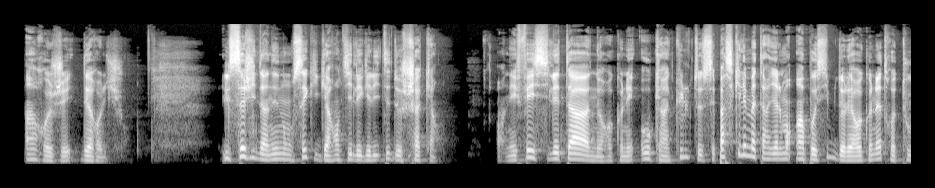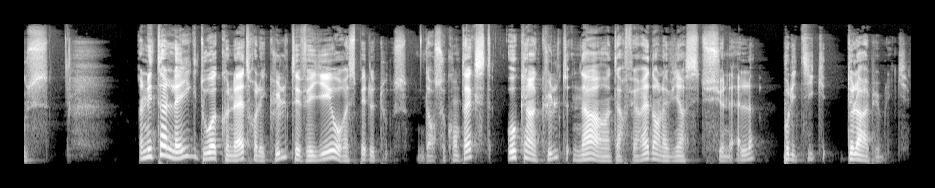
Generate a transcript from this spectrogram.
un rejet des religions. Il s'agit d'un énoncé qui garantit l'égalité de chacun. En effet, si l'État ne reconnaît aucun culte, c'est parce qu'il est matériellement impossible de les reconnaître tous. Un État laïque doit connaître les cultes et veiller au respect de tous. Dans ce contexte, aucun culte n'a à interférer dans la vie institutionnelle, politique de la République.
